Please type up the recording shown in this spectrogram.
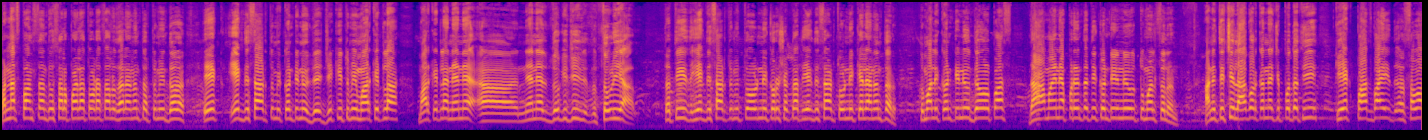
पन्नास पंचावन्न दिवसाला पहिला तोडा चालू झाल्यानंतर तुम्ही दर एक एक दिवसाआड तुम्ही कंटिन्यू जे जे की तुम्ही मार्केटला मार्केटला नेण्या नेण्याजोगी जी चवळी या तर ती एक दिवसाआड तुम्ही तोडणी करू शकतात. एक दिवसाआड तोडणी केल्यानंतर तुम्हाला कंटिन्यू जवळपास दहा महिन्यापर्यंत ती कंटिन्यू तुम्हाला चलन. आणि त्याची लागवड करण्याची पद्धत ही की एक पाच बाय सव्वा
